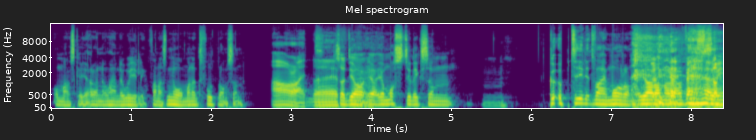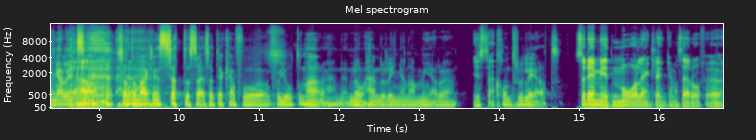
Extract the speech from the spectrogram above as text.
om man ska göra no-hander wheelie, för annars når man inte fotbromsen. All right. Nej, Så att jag, Mm. jag, jag måste liksom Mm. gå upp tidigt varje morgon och göra några vänsterringar liksom. Så att de verkligen sätter sig så att jag kan få, få gjort de här no-hander-ringarna mer eh, Just det. kontrollerat. Så det är mitt mål egentligen kan man säga då för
